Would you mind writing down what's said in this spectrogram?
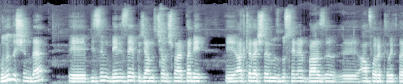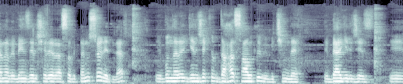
Bunun dışında e, bizim denizde yapacağımız çalışmalar tabii e, arkadaşlarımız bu sene bazı e, amfora kırıklarına ve benzeri şeylere rastladıklarını söylediler. E, bunları gelecek yıl daha sağlıklı bir biçimde e, belgeleyeceğiz. E,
